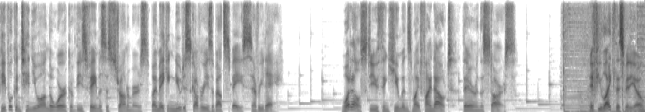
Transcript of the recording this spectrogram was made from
People continue on the work of these famous astronomers by making new discoveries about space every day. What else do you think humans might find out there in the stars? If you liked this video,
